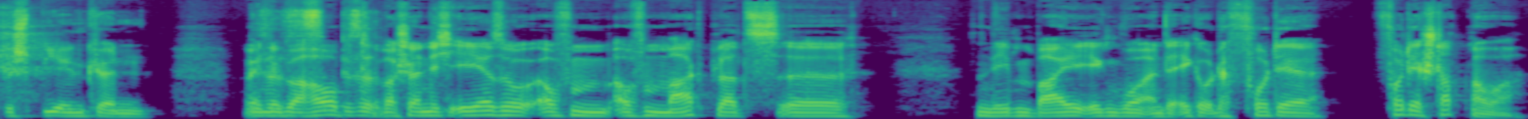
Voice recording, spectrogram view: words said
bespielen können. Wenn überhaupt, wahrscheinlich eher so auf dem, auf dem Marktplatz äh, nebenbei irgendwo an der Ecke oder vor der, vor der Stadtmauer,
